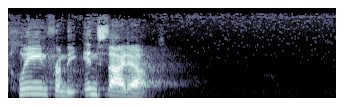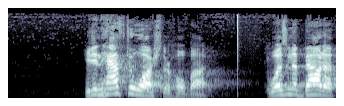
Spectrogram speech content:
clean from the inside out. He didn't have to wash their whole body. It wasn't about a,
